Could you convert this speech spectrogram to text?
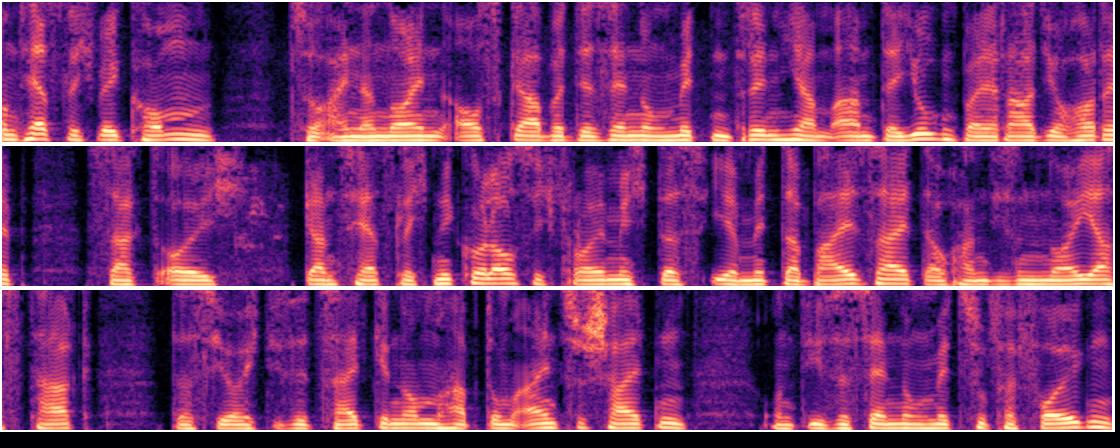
und herzlich willkommen zu einer neuen Ausgabe der Sendung mittendrin hier am Abend der Jugend bei Radio Horeb. Sagt euch ganz herzlich Nikolaus. Ich freue mich, dass ihr mit dabei seid, auch an diesem Neujahrstag, dass ihr euch diese Zeit genommen habt, um einzuschalten und diese Sendung mit zu verfolgen.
